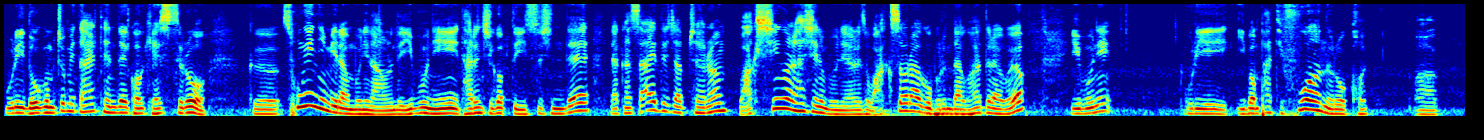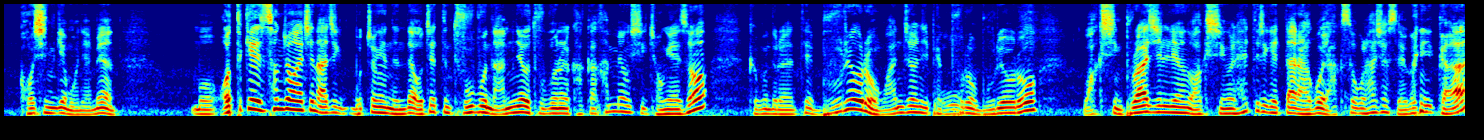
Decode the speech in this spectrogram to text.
우리 녹음 좀 이따 할 텐데 거기 게스트로 그 송이님이란 분이 나오는데 이분이 다른 직업도 있으신데 약간 side job처럼 왁싱을 하시는 분이에요. 그래서 waxer라고 부른다고 하더라고요. 이분이 우리 이번 파티 후원으로 거, 어, 거신 게 뭐냐면 뭐 어떻게 선정할지는 아직 못 정했는데 어쨌든 두 분 남녀 두 분을 각각 한 명씩 정해서 그분들한테 무료로 완전히 100% 무료로 왁싱 브라질리언 왁싱을 해드리겠다라고 약속을 하셨어요. 그러니까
